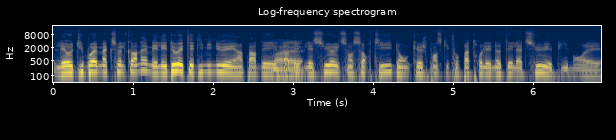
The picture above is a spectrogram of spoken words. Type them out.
Léo Dubois et Maxwell Cornet, mais les deux étaient diminués hein, par, des, par Ouais, des ouais. blessures. Ils sont sortis, donc euh, je pense qu'il ne faut pas trop les noter là-dessus. Et puis bon, les-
